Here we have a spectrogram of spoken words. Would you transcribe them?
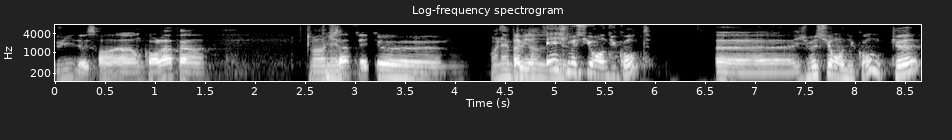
le vide sera encore là? Enfin, tout ça fait que on est pas bien. Et je me suis rendu compte, euh, je me suis rendu compte que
